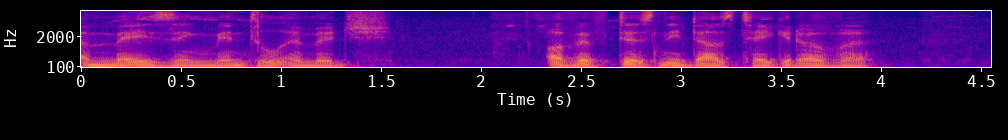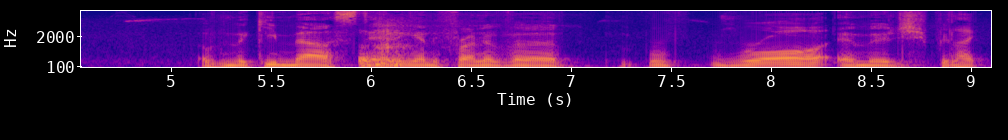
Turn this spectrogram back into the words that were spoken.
amazing mental image of if Disney does take it over of Mickey Mouse standing in front of a r- raw image, be like,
